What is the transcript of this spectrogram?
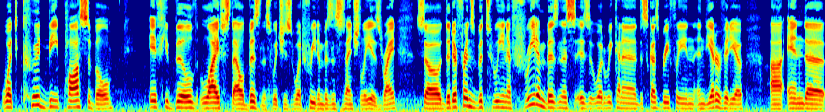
what could be possible if you build lifestyle business, which is what freedom business essentially is, right? So the difference between a freedom business is what we kind of discussed briefly in, in, the other video, uh, and uh,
